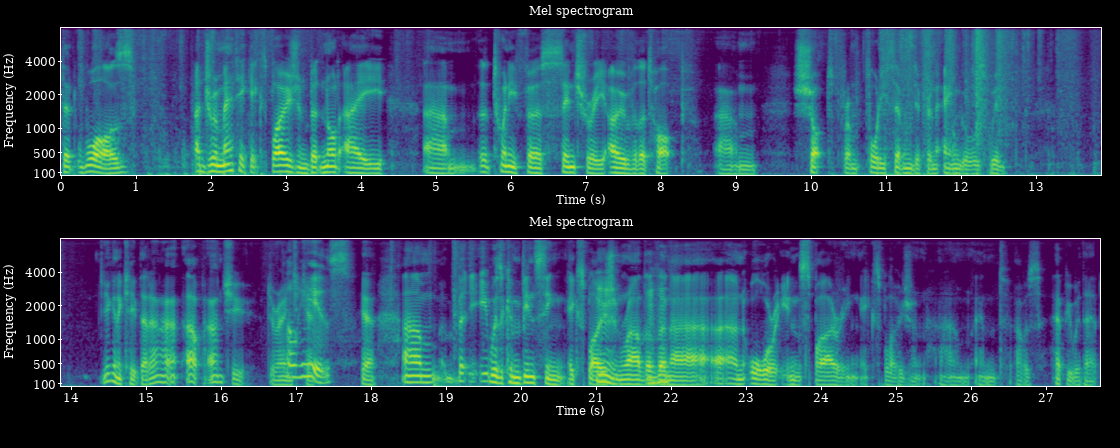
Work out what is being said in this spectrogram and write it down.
that was a dramatic explosion, but not a, um, a 21st century over the top um, shot from 47 different angles with. You're going to keep that up, aren't you, deranged Oh, he cat. is. Yeah, um, but it was a convincing explosion rather than a, an awe-inspiring explosion, um, and I was happy with that.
